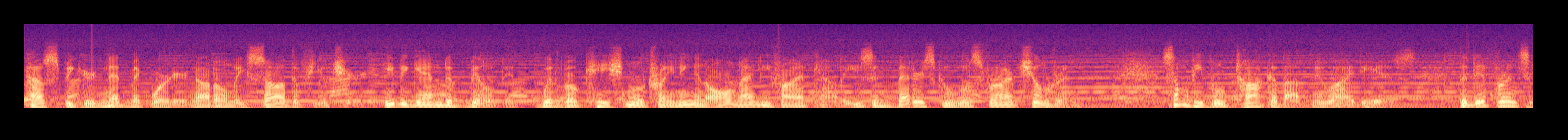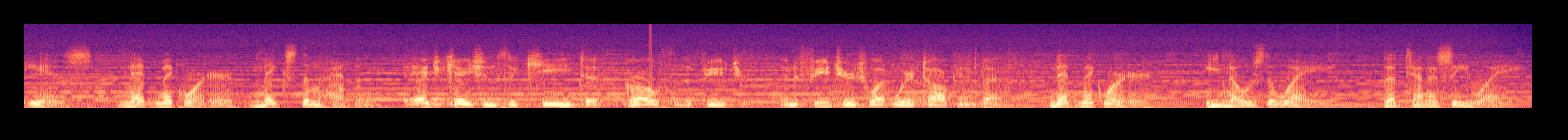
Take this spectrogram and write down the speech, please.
House Speaker Ned McWherter not only saw the future, he began to build it with vocational training in all 95 counties and better schools for our children. Some people talk about new ideas. The difference is Ned McWherter makes them happen. Education's the key to growth of the future, and the future is what we're talking about. Ned McWherter, he knows the way, the Tennessee way.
